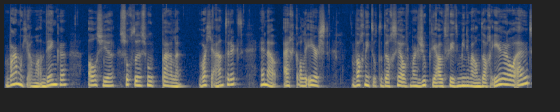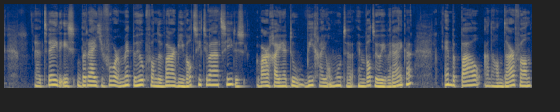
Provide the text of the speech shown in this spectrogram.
Waar moet je allemaal aan denken als je ochtends moet bepalen wat je aantrekt? En nou, eigenlijk allereerst, wacht niet tot de dag zelf, maar zoek die outfit minimaal een dag eerder al uit. Eh, tweede is, bereid je voor met behulp van de waar, wie, wat situatie. Dus waar ga je naartoe, wie ga je ontmoeten en wat wil je bereiken? En bepaal aan de hand daarvan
